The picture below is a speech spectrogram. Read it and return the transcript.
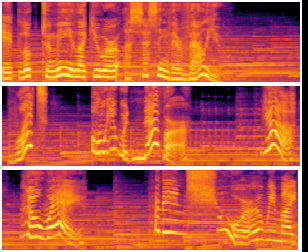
It looked to me like you were assessing their value. What? Oh, we would never! Yeah, no way! I mean, sure, we might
